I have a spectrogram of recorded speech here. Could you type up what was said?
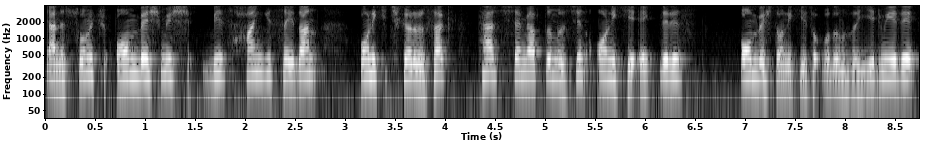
Yani sonuç 15'miş. Biz hangi sayıdan 12 çıkarırsak ters işlem yaptığımız için 12 ekleriz. 15 ile 12'yi topladığımızda 27.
